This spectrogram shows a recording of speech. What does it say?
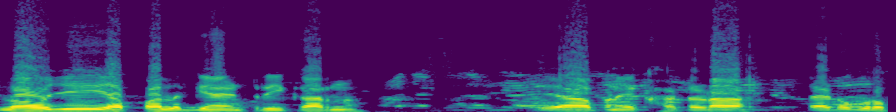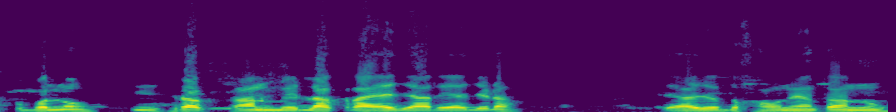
ਲਓ ਜੀ, ਆਪਾਂ ਲੱਗੇ ਐਂਟਰੀ ਕਰਨ। ਇਹ ਆਪਣੇ ਖਟੜਾ ਟੈਟੋ ਗਰੁੱਪ ਵੱਲੋਂ ਤੀਸਰਾ ਕਿਸਾਨ ਮੇਲਾ ਕਰਾਇਆ ਜਾ ਰਿਹਾ ਜਿਹੜਾ। ਤੇ ਆਜੋ ਦਿਖਾਉਂਦੇ ਆ ਤੁਹਾਨੂੰ।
